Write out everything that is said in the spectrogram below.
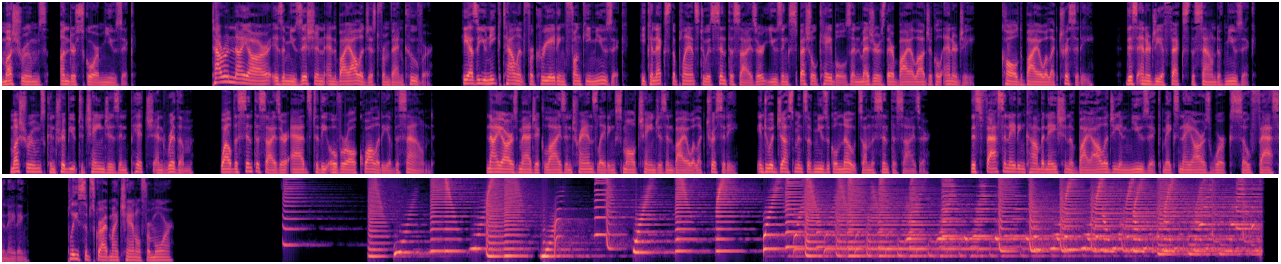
Mushrooms underscore music. Tarun Nayar is a musician and biologist from Vancouver. He has a unique talent for creating funky music. He connects the plants to his synthesizer using special cables and measures their biological energy, called bioelectricity. This energy affects the sound of music. Mushrooms contribute to changes in pitch and rhythm, while the synthesizer adds to the overall quality of the sound. Nayar's magic lies in translating small changes in bioelectricity into adjustments of musical notes on the synthesizer. This fascinating combination of biology and music makes Nayar's work so fascinating. Please subscribe my channel for more. What?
